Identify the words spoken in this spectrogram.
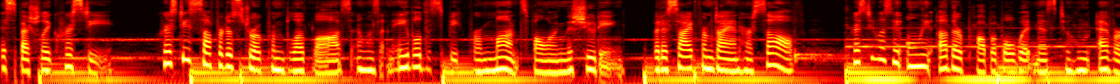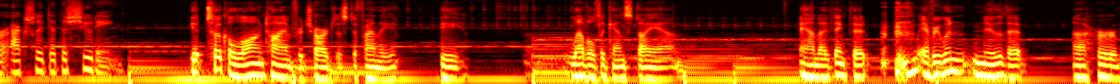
especially Christie. Christie suffered a stroke from blood loss and was unable to speak for months following the shooting. But aside from Diane herself, Christie was the only other probable witness to whomever actually did the shooting. It took a long time for charges to finally be leveled against Diane. And I think that everyone knew that uh, her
